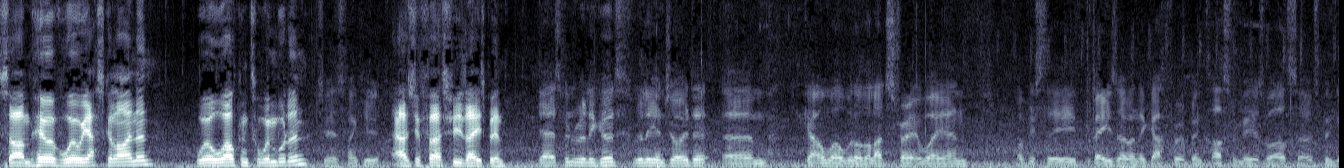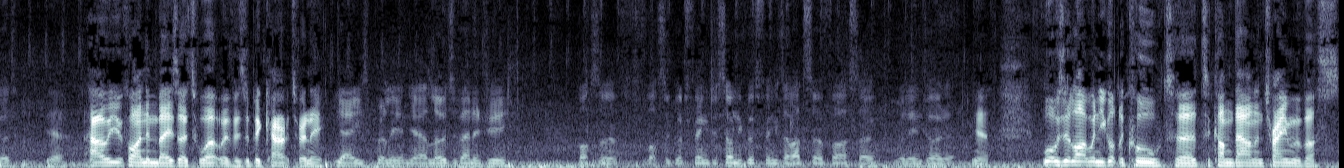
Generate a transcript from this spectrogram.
So I'm here with Will Jääskeläinen. Will, welcome to Wimbledon. Cheers, thank you. How's your first few days been? Yeah, it's been really good. Really enjoyed it. Um, get on well with all the lads straight away, and obviously Bezo and the gaffer have been class with me as well, so it's been good. Yeah. How are you finding Bezo to work with? He's a big character, isn't he? Yeah, he's brilliant. Yeah, loads of energy, lots of lots of good things. Just only good things I've had so far, so really enjoyed it. Yeah. What was it like when you got the call to, to come down and train with us?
